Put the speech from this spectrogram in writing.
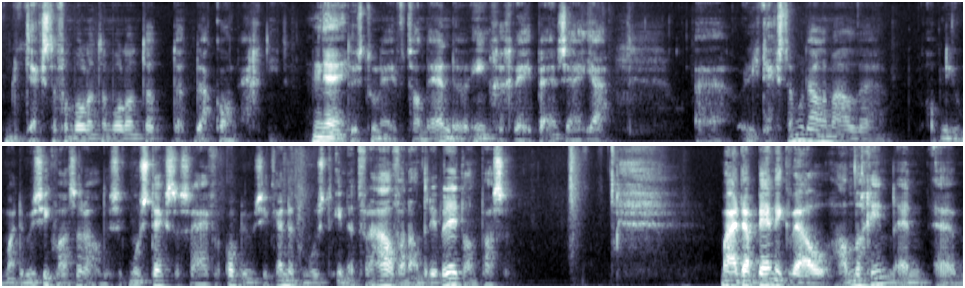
die teksten van Bolland en Bolland, dat, dat, dat kon echt niet. Nee. Dus toen heeft Van den Ende ingegrepen en zei: Ja, eh, die teksten moeten allemaal eh, opnieuw. Maar de muziek was er al, dus ik moest teksten schrijven op de muziek. En het moest in het verhaal van André Breedland passen. Maar daar ben ik wel handig in. En ehm,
